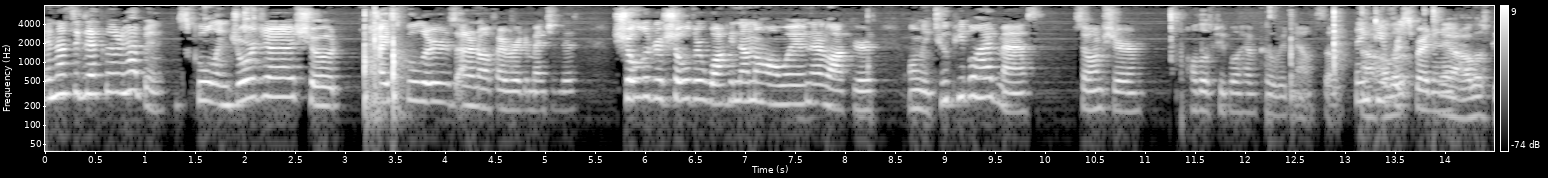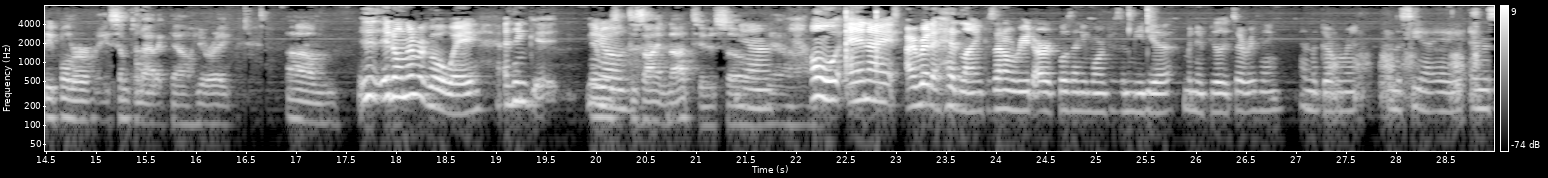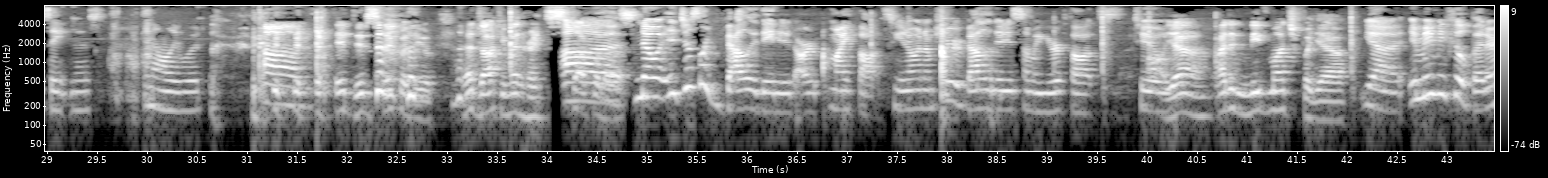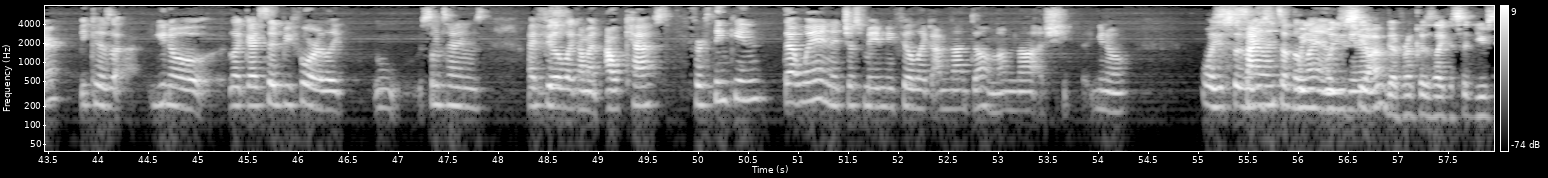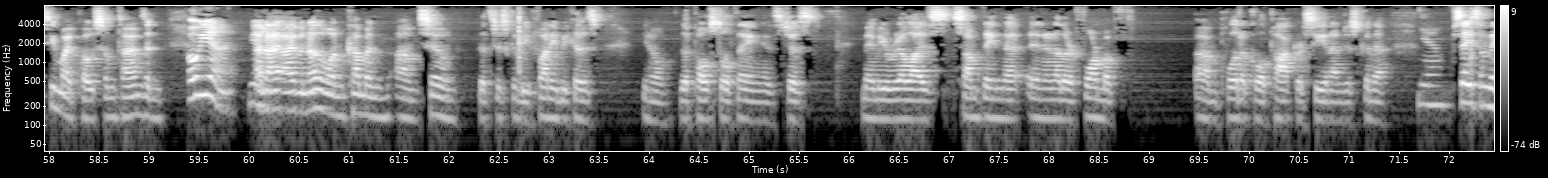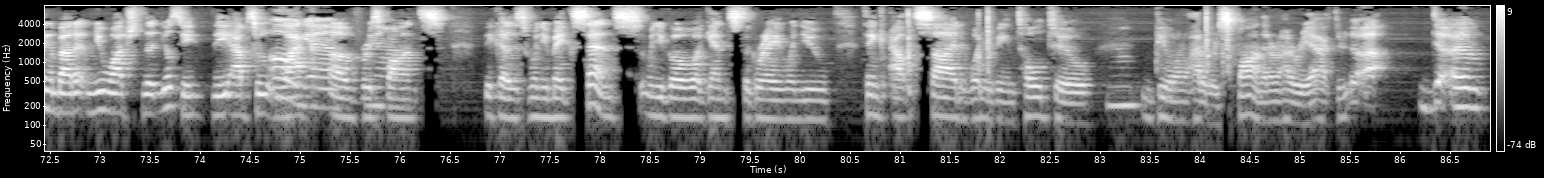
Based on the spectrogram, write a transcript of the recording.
and that's exactly what happened. School in georgia showed high schoolers i don't know if i already mentioned this shoulder to shoulder walking down the hallway in their lockers only two people had masks so i'm sure all those people have covid now. So thank Uh, you for those- spreading Yeah, it. Yeah, all those people are asymptomatic now. You're right. Um, it it'll never go away. I think it, it know was designed not to. So Yeah. yeah. Oh, and I, I read a headline because I don't read articles anymore because the media manipulates everything, and the government, and the CIA, and the Satanists in Hollywood. Um, it did so- stick with you. That documentary stuck with uh, us. no, it just like validated our my thoughts, you know, and I'm sure it validated some of your thoughts too. Oh, yeah, I didn't need much, but yeah, Yeah, it made me feel better because you know, like I said before, like sometimes I feel like I'm an outcast for thinking that way, and it just made me feel like I'm not dumb. I'm not, you know. Well, you, so Silence of the well, Lambs, Well, you, you see, know? I'm different because, like I said, you see my posts sometimes, and Oh yeah, yeah. and I, I have another one coming um, soon that's just going to be funny because you know the postal thing is just made me realize something that in another form of um, political hypocrisy, and I'm just going to yeah. say something about it, and you watch the, you'll see the absolute Oh, lack yeah, of yeah. Because when you make sense, when you go against the grain, when you think outside of what you're being told to, Mhm. people don't know how to respond. They don't know how to react. Uh, um,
